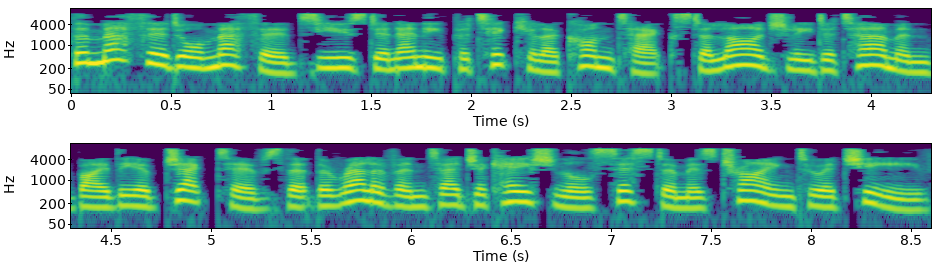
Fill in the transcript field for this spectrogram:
The method or methods used in any particular context are largely determined by the objectives that the relevant educational system is trying to achieve.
